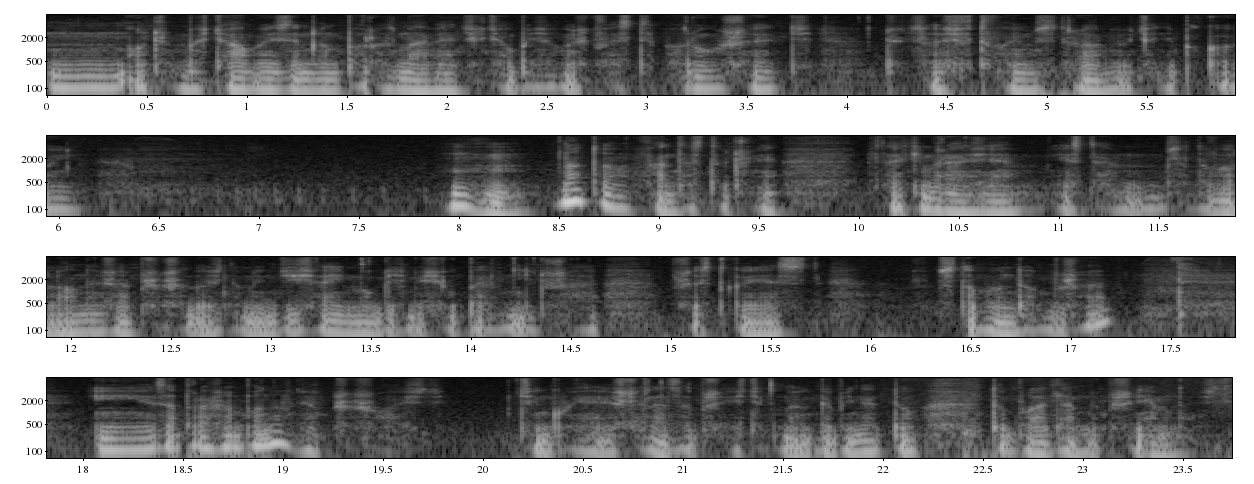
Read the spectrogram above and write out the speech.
mm, o czym chciałbyś ze mną porozmawiać? Chciałbyś jakąś kwestię poruszyć? Czy coś w Twoim zdrowiu Cię niepokoi? Mhm. No to fantastycznie. W takim razie jestem zadowolony, że przyszedłeś do mnie dzisiaj i mogliśmy się upewnić, że wszystko jest z Tobą dobrze. I zapraszam ponownie w przyszłości. Dziękuję jeszcze raz za przyjście do mojego gabinetu. To była dla mnie przyjemność.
